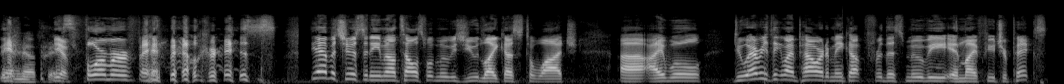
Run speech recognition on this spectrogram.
Yeah, Fan mail, Chris. yeah, former fan mail, Chris. Yeah, but shoot us an email. Tell us what movies you'd like us to watch. Uh, I will do everything in my power to make up for this movie in my future picks.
